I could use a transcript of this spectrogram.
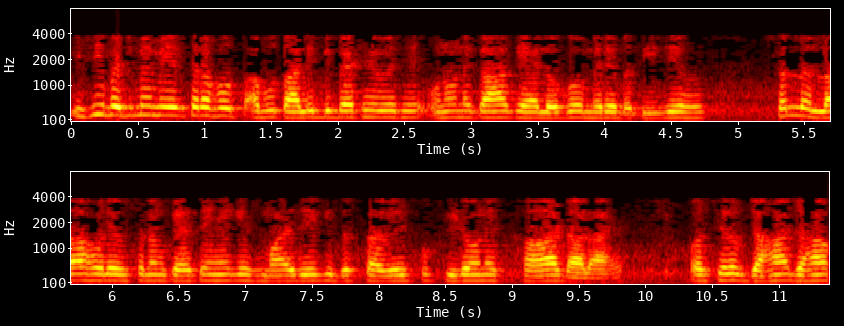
اسی مجمع میں ایک طرف ابو طالب بھی بیٹھے ہوئے تھے۔ انہوں نے کہا کہ اے لوگوں میرے بتیجے ہو۔ صلی اللہ علیہ وسلم کہتے ہیں کہ اس معاہدے کی دستاویز کو کیڑوں نے کھا ڈالا ہے اور صرف جہاں جہاں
